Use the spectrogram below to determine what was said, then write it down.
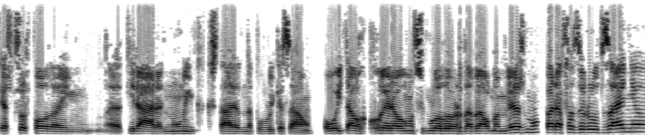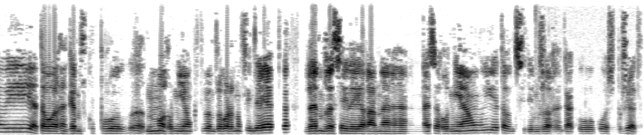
que as pessoas podem tirar num link que está na publicação, ou então recorrer a um simulador da Belma mesmo para fazer o desenho e então arrancamos numa reunião que tivemos agora no fim da época, demos essa ideia lá na, nessa reunião e então decidimos arrancar com, com este projeto.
